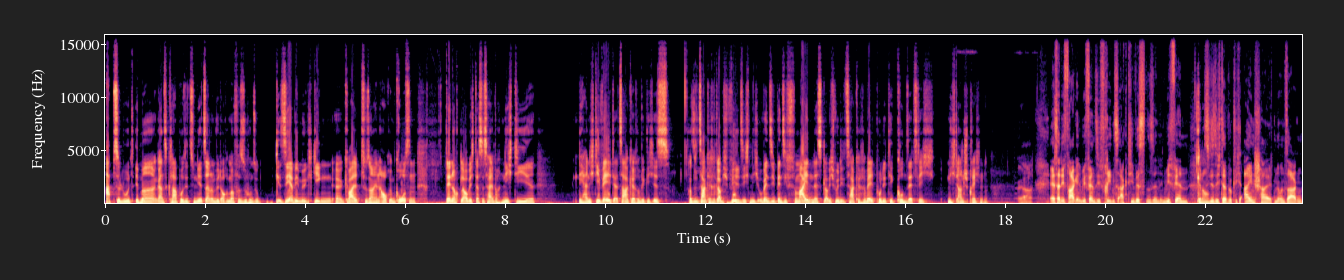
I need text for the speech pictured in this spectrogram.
absolut immer ganz klar positioniert sein und wird auch immer versuchen, so sehr wie möglich gegen äh, Gewalt zu sein, auch im Großen. Dennoch glaube ich, dass es halt einfach nicht die, ja, nicht die Welt der Zarkirche wirklich ist. Also die Zarkirche, glaube ich, will sich nicht, wenn sie, wenn sie es vermeiden lässt, glaube ich, würde die Zarkirche Weltpolitik grundsätzlich nicht ansprechen. Ja, es ist ja die Frage, inwiefern sie Friedensaktivisten sind, inwiefern genau. sie sich da wirklich einschalten und sagen,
